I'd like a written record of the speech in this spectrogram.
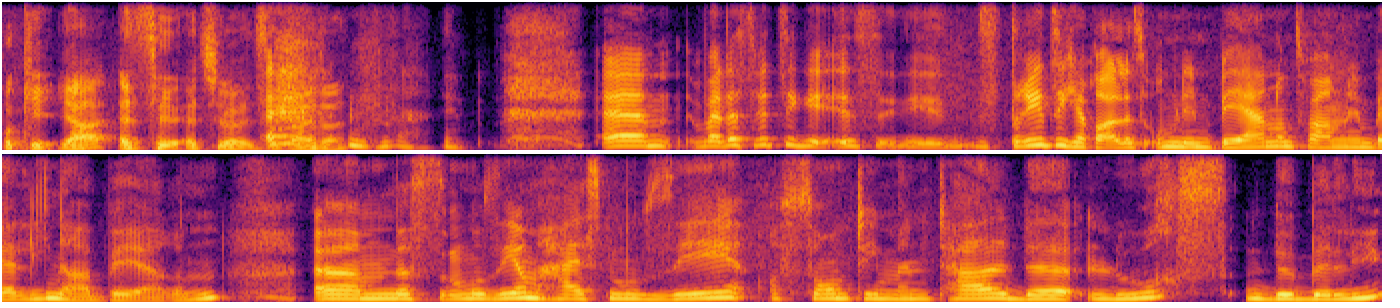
Okay, ja, erzähl, erzähl, erzähl weiter. Ähm, weil das Witzige ist, es dreht sich auch alles um den Bären und zwar um den Berliner Bären. Ähm, das Museum heißt Musée Sentimental de l'Ours de Berlin,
